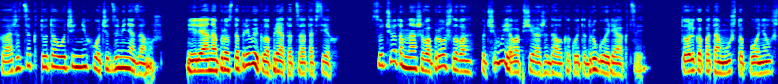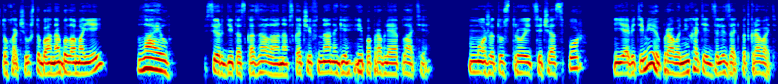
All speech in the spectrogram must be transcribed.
Кажется, кто-то очень не хочет за меня замуж. Или она просто привыкла прятаться ото всех. С учетом нашего прошлого, почему я вообще ожидал какой-то другой реакции? Только потому, что понял, что хочу, чтобы она была моей? Лайл, сердито сказала она, вскочив на ноги и поправляя платье. Может устроить сейчас спор? Я ведь имею право не хотеть залезать под кровать.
